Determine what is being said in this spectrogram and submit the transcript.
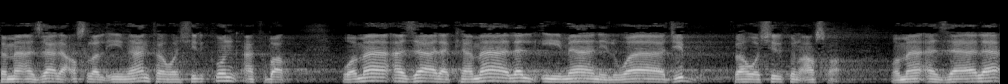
فما أزال أصل الإيمان فهو شرك أكبر. وما أزال كمال الإيمان الواجب فهو شرك أصغر. وما أزال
